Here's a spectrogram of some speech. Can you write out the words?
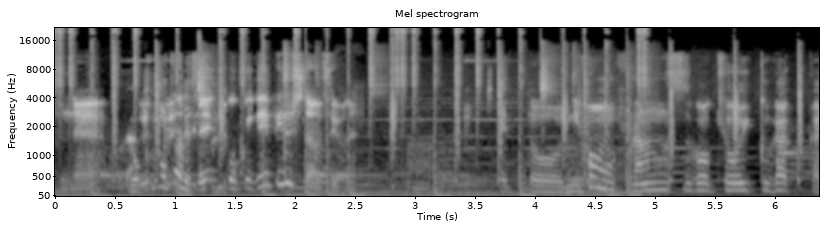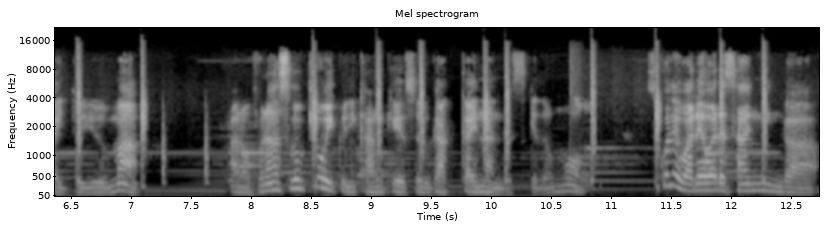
すね。6月です全国デビューしたんですよね。えっと、日本フランス語教育学会という、まあ、あの、フランス語教育に関係する学会なんですけども、そこで我々3人が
